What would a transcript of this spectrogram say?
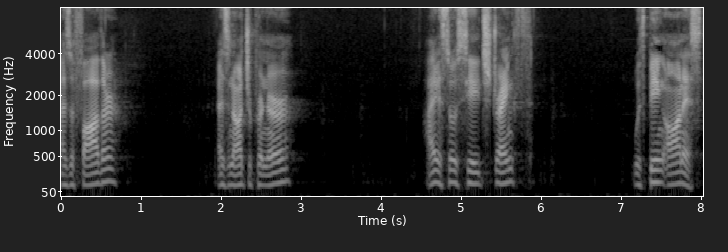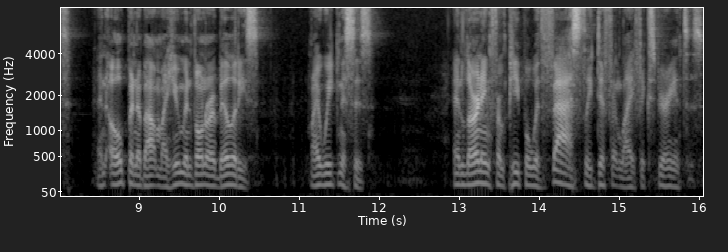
as a father, as an entrepreneur, I associate strength with being honest and open about my human vulnerabilities, my weaknesses, and learning from people with vastly different life experiences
